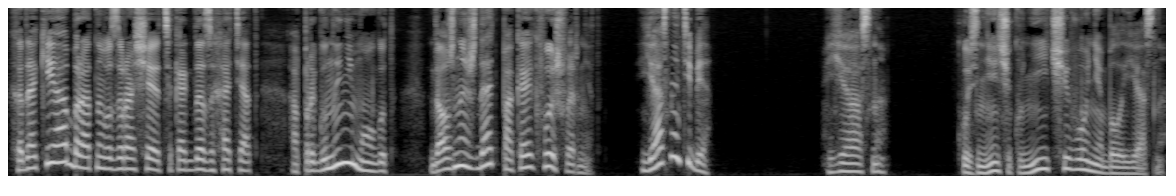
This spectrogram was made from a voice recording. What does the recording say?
Ходаки обратно возвращаются, когда захотят, а прыгуны не могут. Должны ждать, пока их вышвырнет. Ясно тебе?» «Ясно». Кузнечику ничего не было ясно,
